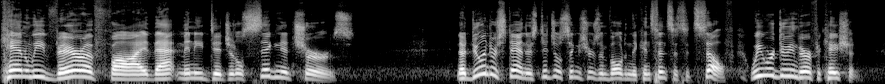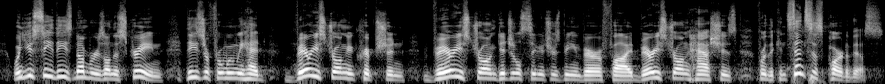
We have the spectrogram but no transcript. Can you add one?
Can we verify that many digital signatures? Now, do understand there's digital signatures involved in the consensus itself. We were doing verification. When you see these numbers on the screen, these are from when we had very strong encryption, very strong digital signatures being verified, very strong hashes for the consensus part of this.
